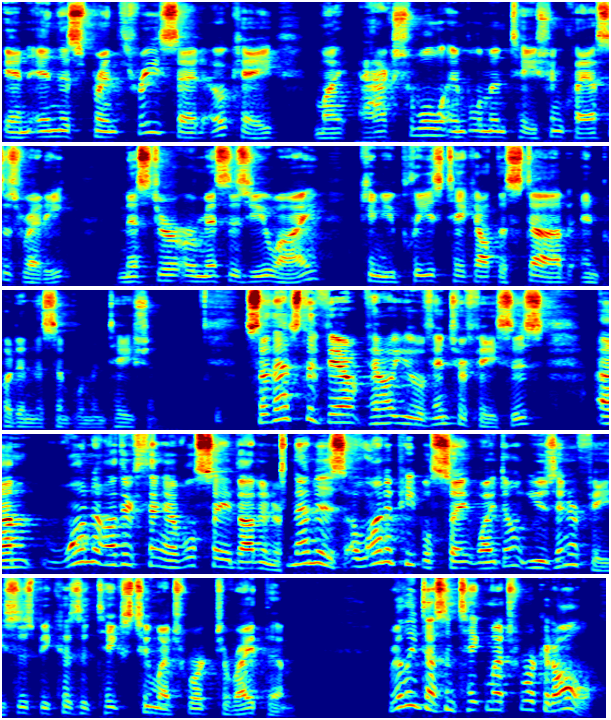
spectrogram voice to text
And in the sprint three said, okay, my actual implementation class is ready. Mr. or Mrs. UI, can you please take out the stub and put in this implementation? So that's the value of interfaces. Um, one other thing I will say about interfaces, that is a lot of people say, well, I don't use interfaces because it takes too much work to write them. Really doesn't take much work at all.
